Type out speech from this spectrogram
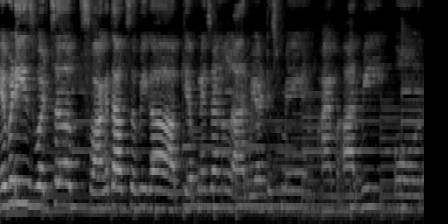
हे व्हाट्सअप स्वागत है आप सभी का आपके अपने चैनल आरबी आर्टिस्ट में। आई एम आरबी और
